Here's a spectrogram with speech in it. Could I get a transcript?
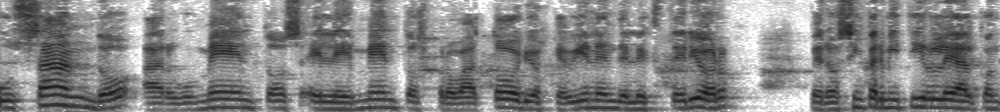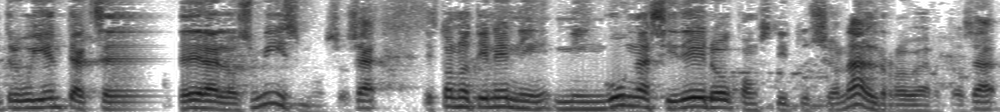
usando argumentos, elementos probatorios que vienen del exterior, pero sin permitirle al contribuyente acceder a los mismos. O sea, esto no tiene ningún asidero constitucional, Roberto. O sea,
